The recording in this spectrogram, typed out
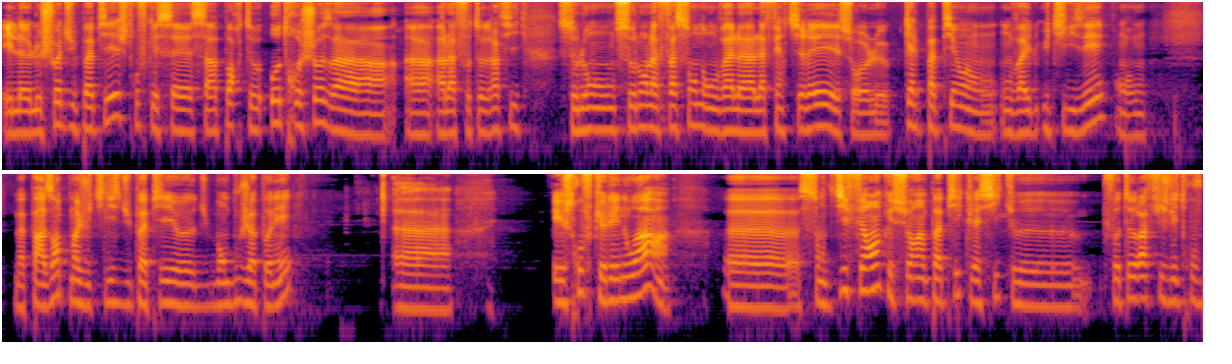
et le, choix du papier, je trouve que ça apporte autre chose à, la photographie. Selon, selon la façon dont on va la, faire tirer et sur le, quel papier on, va utiliser. Bah, par exemple, moi, j'utilise du papier, euh, du bambou japonais. Euh, et je trouve que les noirs euh, sont différents que sur un papier classique euh, photographie. Je les trouve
